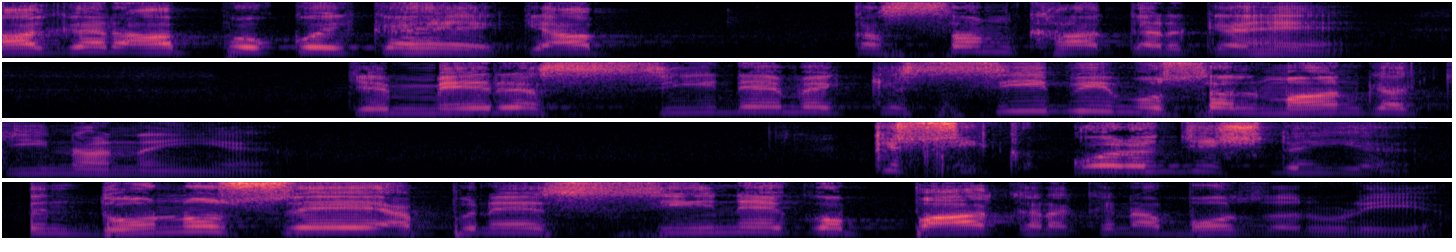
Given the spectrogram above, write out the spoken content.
अगर आपको कोई कहे कि आप कसम खाकर कहें कि मेरे सीने में किसी भी मुसलमान का कीना नहीं है कोई रंजिश नहीं है। इन दोनों से अपने सीने को पाक रखना बहुत ज़रूरी है।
